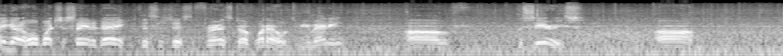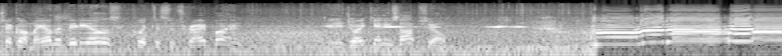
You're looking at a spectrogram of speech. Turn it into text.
ain't got a whole bunch to say today. This is just the first of what I hope to be many of the series. Uh, check out my other videos. Click the subscribe button. and enjoy Kenny's Harp Show.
